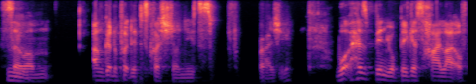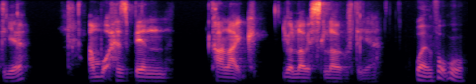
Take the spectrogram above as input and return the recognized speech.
So Hmm. um, I'm going to put this question on you to surprise you. What has been your biggest highlight of the year, and what has been kind of like your lowest low of the year? What in football?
